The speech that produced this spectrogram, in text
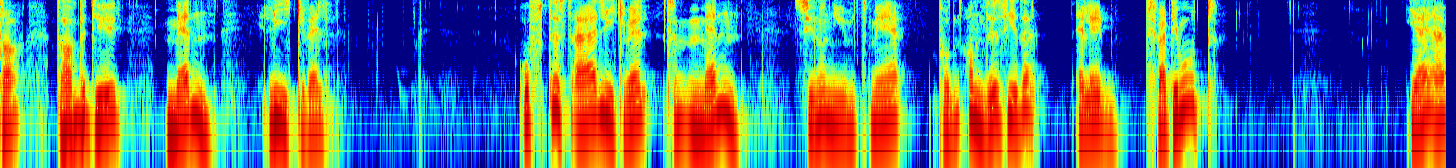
Da, da betyr men likevel. Oftest er likevel men synonymt med på den andre side, eller tvert imot. Jeg er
